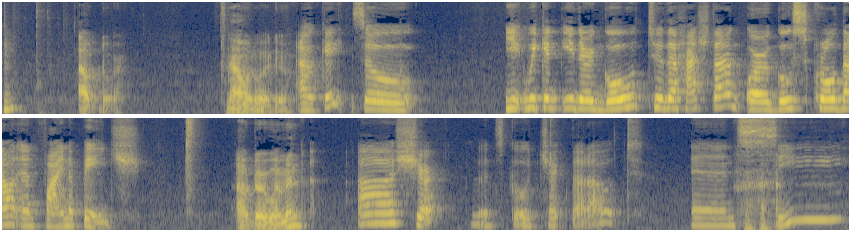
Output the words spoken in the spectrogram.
Outdoor. Now what do I do? Okay, so y- we can either go to the hashtag or go scroll down and find a page. Outdoor women. Uh, sure. Let's go check that out and see.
